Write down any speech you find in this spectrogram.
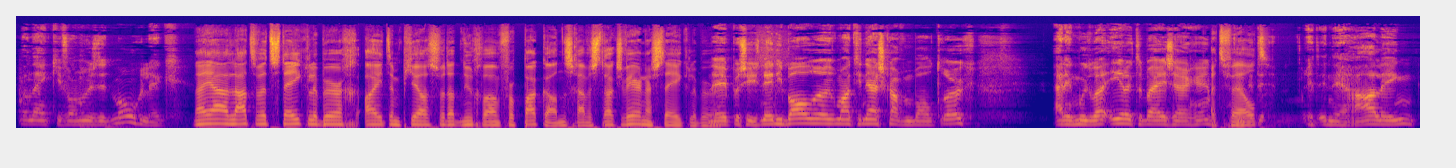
dan denk je van hoe is dit mogelijk? Nou ja, laten we het Stekelenburg-itempje, als we dat nu gewoon verpakken. Anders gaan we straks weer naar Stekelenburg. Nee, precies. Nee, die bal, eh, Martinez gaf een bal terug. En ik moet wel eerlijk erbij zeggen. Het veld. Het, het in de herhaling.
